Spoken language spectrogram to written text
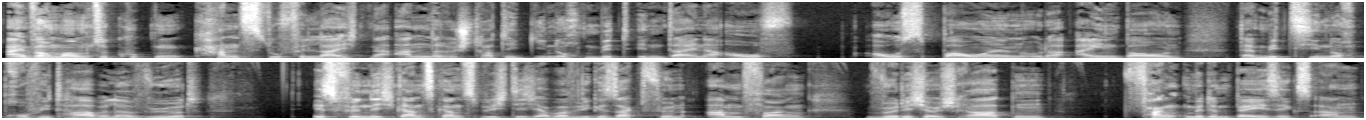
Einfach mal um zu gucken, kannst du vielleicht eine andere Strategie noch mit in deine Auf ausbauen oder einbauen, damit sie noch profitabler wird. Ist, finde ich, ganz, ganz wichtig, aber wie gesagt, für einen Anfang würde ich euch raten, fangt mit den Basics an.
